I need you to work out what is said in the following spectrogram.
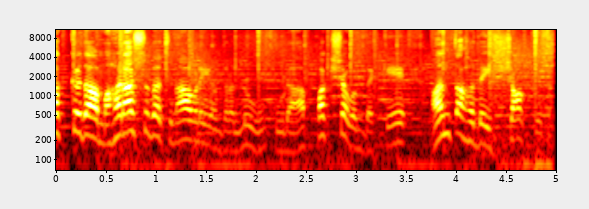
ಪಕ್ಕದ ಮಹಾರಾಷ್ಟ್ರದ ಚುನಾವಣೆಯೊಂದರಲ್ಲೂ ಕೂಡ ಪಕ್ಷವೊಂದಕ್ಕೆ ಅಂತಹದೇ ಶಾಕ್ ಇದೆ.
